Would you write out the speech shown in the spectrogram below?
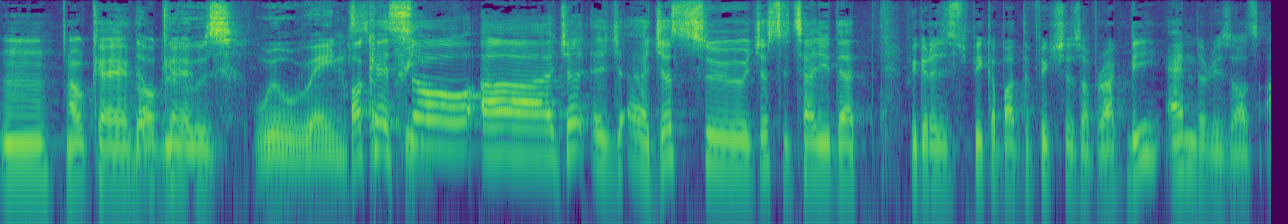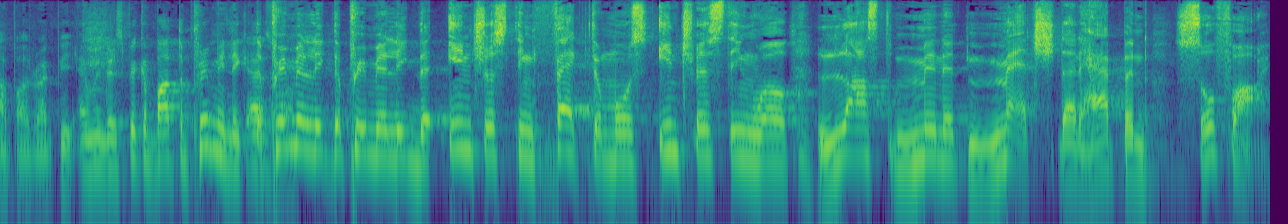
okay, the okay. blues will reign. Okay, supreme. so uh, ju- uh, just to just to tell you that we're going to speak about the fixtures of rugby and the results about rugby, and we're going to speak about the Premier League. the Premier League, the Premier League, the interesting fact, the most interesting, well, last minute match that happened so far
